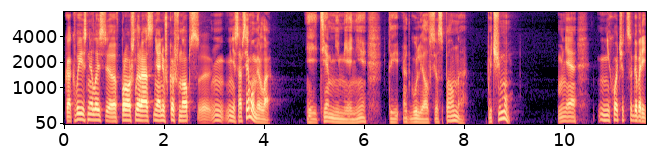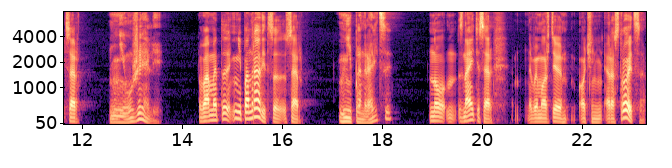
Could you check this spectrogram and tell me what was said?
Как выяснилось, э, в прошлый раз нянюшка Шнопс э, не совсем умерла. И тем не менее, ты отгулял все сполна. Почему? Мне не хочется говорить, сэр. Неужели? Вам это не понравится, сэр? Не понравится? Ну, знаете, сэр, вы можете очень расстроиться.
